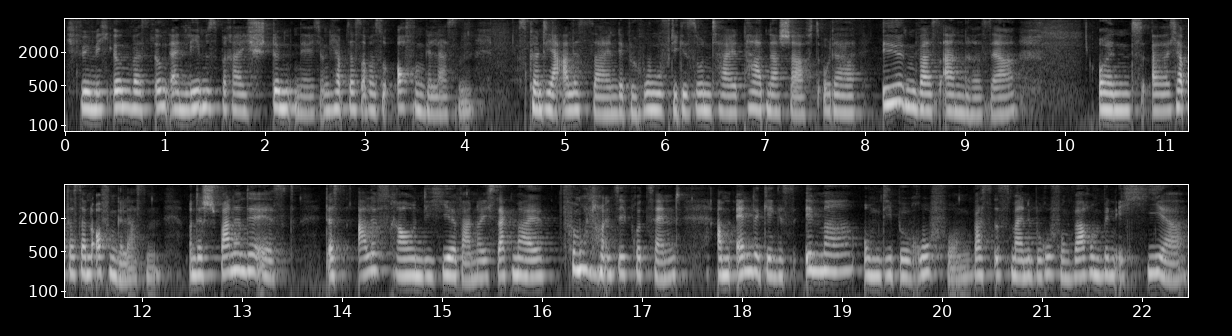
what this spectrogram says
ich fühle mich irgendwas, irgendein Lebensbereich stimmt nicht. Und ich habe das aber so offen gelassen. Es könnte ja alles sein, der Beruf, die Gesundheit, Partnerschaft oder irgendwas anderes, ja. Und äh, ich habe das dann offen gelassen. Und das Spannende ist, dass alle Frauen, die hier waren, und ich sag mal 95 Prozent, am Ende ging es immer um die Berufung. Was ist meine Berufung? Warum bin ich hier?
